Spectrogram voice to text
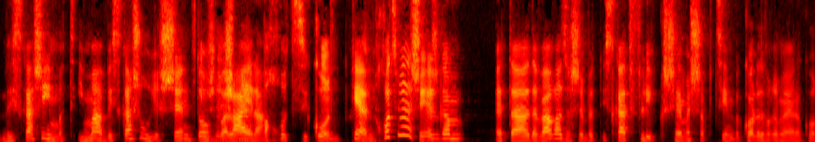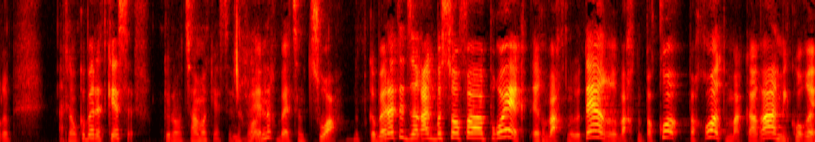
בעסקה שהיא מתאימה, בעסקה שהוא ישן טוב שיש בלילה. בה פחות סיכון. כן, חוץ מזה שיש גם את הדבר הזה שבעסקת פליפ, כשמשפצים וכל הדברים האלה קורים, את לא מקבלת כסף, כאילו את שמה כסף, נכון. ואין לך בעצם תשואה, את מקבלת את זה רק בסוף הפרויקט, הרווחנו יותר, הרווחנו פחות, מה קרה, מי קורה.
